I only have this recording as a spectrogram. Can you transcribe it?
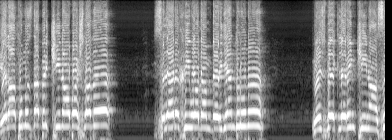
Elatımızda bir kino başladı. Sizleri Xivadan bergen durunu. Özbeklerin kinosu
